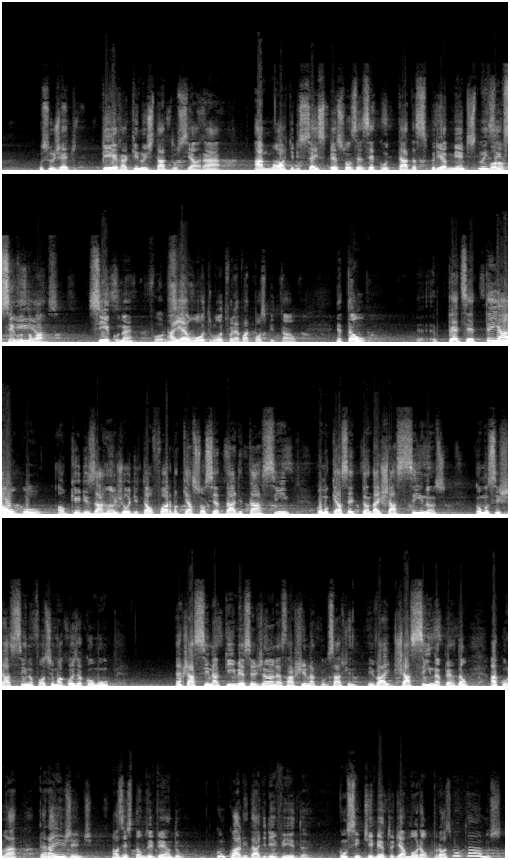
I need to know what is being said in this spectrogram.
o sujeito perra aqui no estado do Ceará, a morte de seis pessoas executadas friamente, isso não existia. Foram cinco, Tomás. Cinco, né? Foram Aí é, o outro, o outro foi levado para o hospital. Então, quer dizer, tem algo, algo que desarranjou de tal forma que a sociedade está assim, como que aceitando as chacinas, como se chacina fosse uma coisa comum. É chacina aqui Messejana, essa china, essa china, e vai, chacina, perdão, acolá. Peraí, gente, nós estamos vivendo com qualidade de vida, com sentimento de amor ao próximo, não estamos.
